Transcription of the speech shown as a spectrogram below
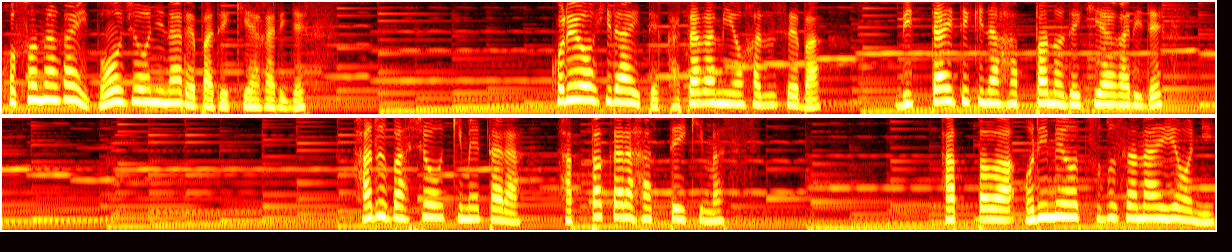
細長い棒状になれば出来上がりです。これを開いて型紙を外せば立体的な葉っぱの出来上がりです。貼る場所を決めたら葉っぱから貼っていきます。葉っぱは折り目を潰さないように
